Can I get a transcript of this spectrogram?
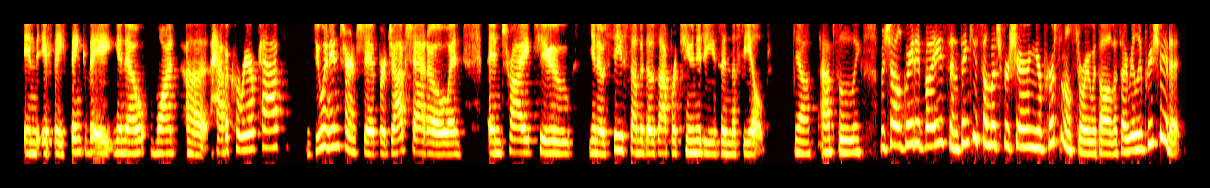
and if they think they, you know, want, uh, have a career path, do an internship or job shadow and, and try to, you know, see some of those opportunities in the field. Yeah, absolutely. Michelle, great advice. And thank you so much for sharing your personal story with all of us. I really appreciate it.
